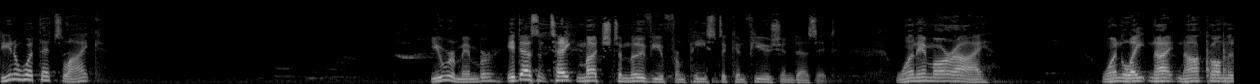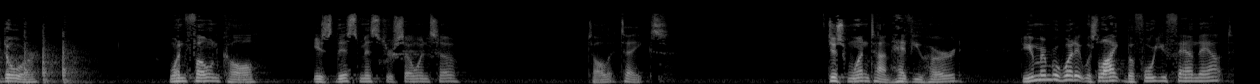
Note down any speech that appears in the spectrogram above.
Do you know what that's like? You remember, it doesn't take much to move you from peace to confusion, does it? One MRI, one late night knock on the door, one phone call. Is this Mr. So and so? That's all it takes. Just one time. Have you heard? Do you remember what it was like before you found out?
